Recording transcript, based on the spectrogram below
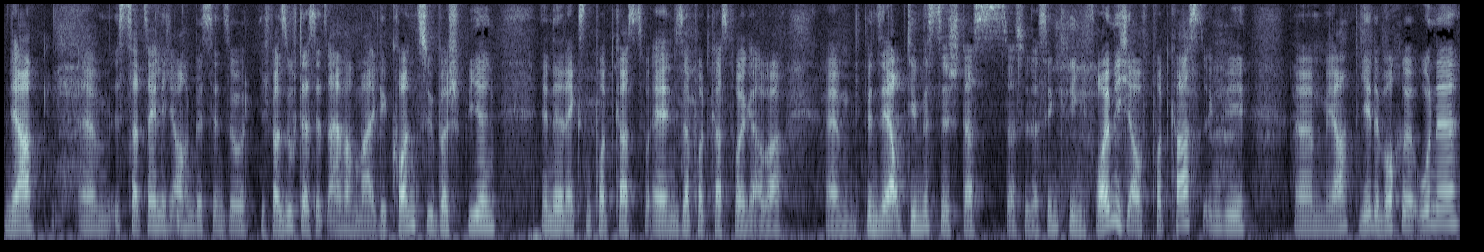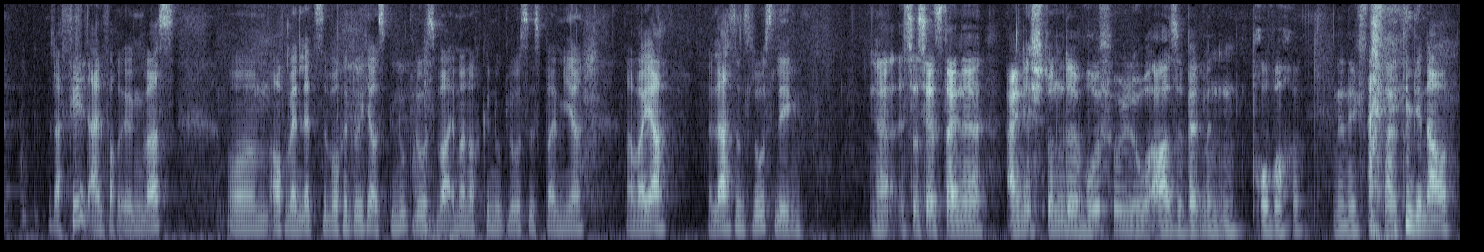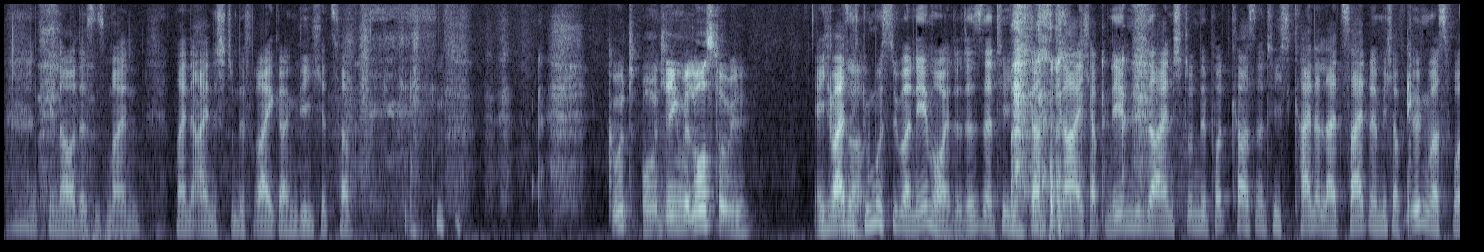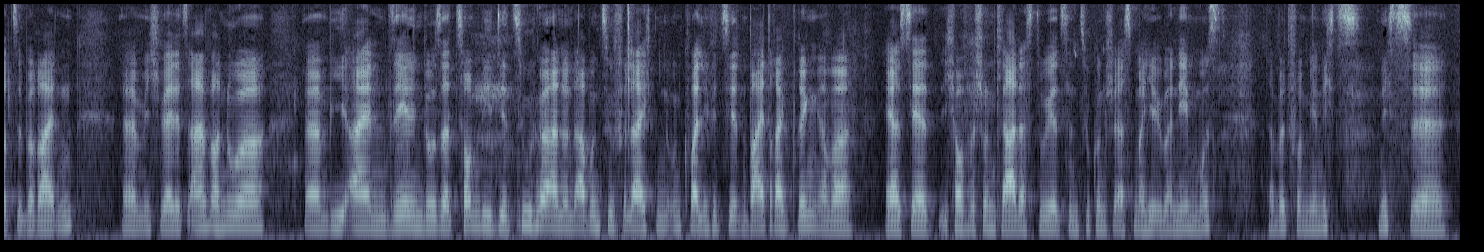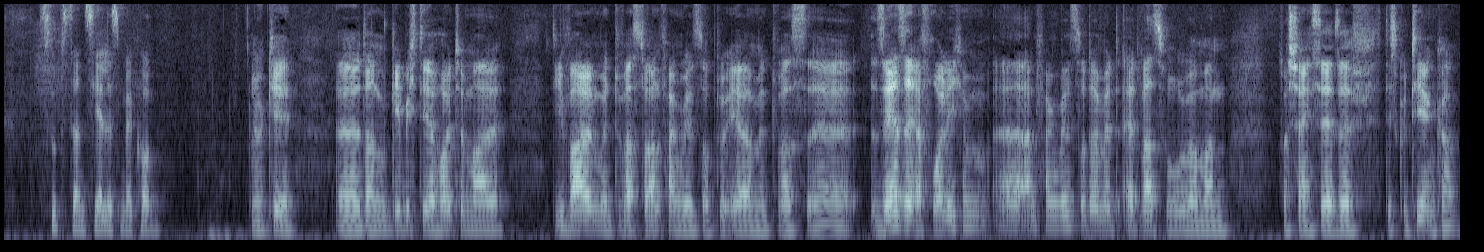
Ja, ähm, ist tatsächlich auch ein bisschen so. Ich versuche das jetzt einfach mal gekonnt zu überspielen in der nächsten Podcast, äh, in dieser Podcast-Folge, aber ähm, ich bin sehr optimistisch, dass, dass wir das hinkriegen. Ich freue mich auf Podcast irgendwie, ähm, ja, jede Woche ohne, da fehlt einfach irgendwas. Um, auch wenn letzte Woche durchaus genug los war, immer noch genug los ist bei mir. Aber ja, lass uns loslegen. Ja, ist das jetzt deine eine Stunde Wohlfühl-Oase Badminton pro Woche in der nächsten Zeit? genau, genau, das ist mein, meine eine Stunde Freigang, die ich jetzt habe. Gut, womit legen wir los, Tobi? Ich weiß nicht, du musst übernehmen heute. Das ist natürlich ganz klar. Ich habe neben dieser einen Stunde Podcast natürlich keinerlei Zeit mehr, mich auf irgendwas vorzubereiten. Ähm, ich werde jetzt einfach nur äh, wie ein seelenloser Zombie dir zuhören und ab und zu vielleicht einen unqualifizierten Beitrag bringen, aber er ist ja, ich hoffe schon klar, dass du jetzt in Zukunft erstmal hier übernehmen musst. Da wird von mir nichts, nichts äh, Substanzielles mehr kommen. Okay, äh, dann gebe ich dir heute mal die Wahl, mit was du anfangen willst. Ob du eher mit was äh, sehr, sehr Erfreulichem äh, anfangen willst oder mit etwas, worüber man wahrscheinlich sehr, sehr diskutieren kann.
